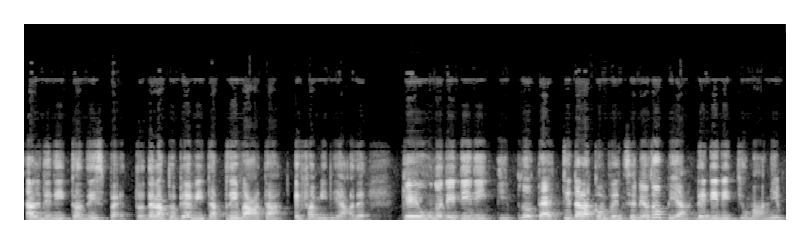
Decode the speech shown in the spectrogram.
al, diritto al rispetto della propria vita privata e familiare, che è uno dei diritti protetti dalla Convenzione europea dei diritti umani.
